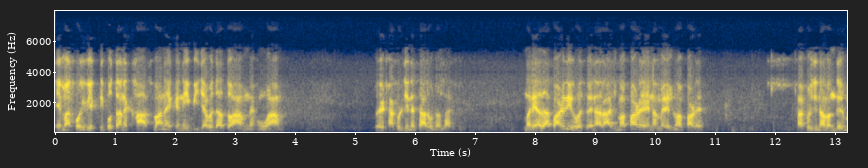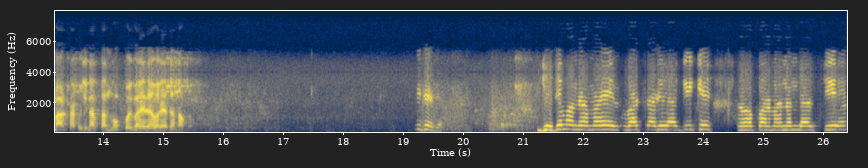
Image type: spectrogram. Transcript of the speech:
એમાં કોઈ વ્યક્તિ પોતાને ખાસ માને કે નહીં, બીજા બધા તો આમ ને હું આમ. તો એ ઠાકોરજીને સારું ન લાગે મર્યાદા પાડવી હોય તો એના રાજમાં પાડે એના મહેલમાં પાડે. ઠાકોરજીના મંદિરમાં ઠાકોરજીના સન્મુખ કોઈ મર્યાદા મર્યાદા ન હોય. જે જે મને અમે વાત સારી લાગી કે અ, પરમાનંદદાસજીએ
